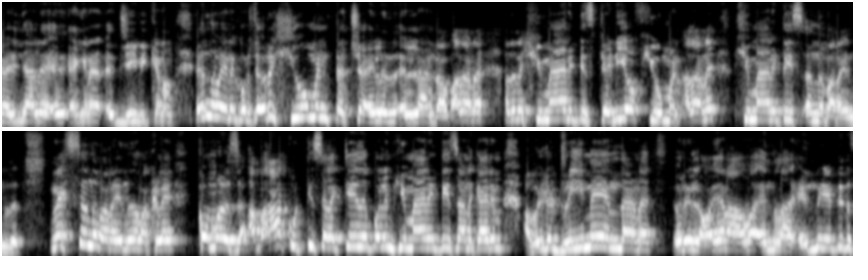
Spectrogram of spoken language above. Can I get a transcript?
കഴിഞ്ഞാൽ എങ്ങനെ ജീവിക്കണം എന്നുള്ളതിനെ കുറിച്ച് ഒരു ഹ്യൂമൻ ടച്ച് അതിൽ എല്ലാം ഉണ്ടാവും. അതാണ് അതിന് ഹ്യൂമാനിറ്റി സ്റ്റഡി ഓഫ് ഹ്യൂമൻ അതാണ് ഹ്യൂമാനിറ്റീസ് എന്ന് പറയുന്നത്. നെക്സ്റ്റ് എന്ന് പറയുന്നത് മക്കളെ കൊമേഴ്സ് അപ്പൊ ആ കുട്ടി സെലക്ട് ചെയ്ത് പോലും ഹ്യൂമാനിറ്റീസ് ആണ്. കാര്യം അവളുടെ ഡ്രീമേ എന്താണ്? ഒരു ലോയർ ആവുക എന്നുള്ള എന്ന് കേട്ടിട്ട്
